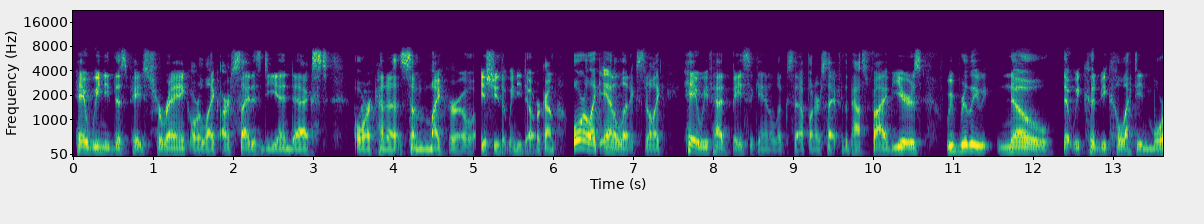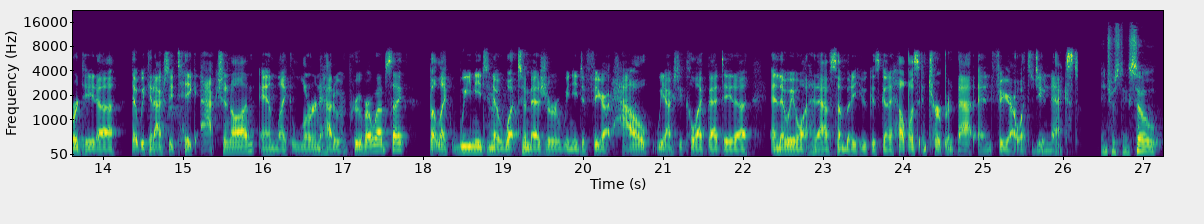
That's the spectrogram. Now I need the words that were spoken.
hey, we need this page to rank, or like our site is de-indexed, or kind of some micro issue that we need to overcome, or like analytics. They're like, hey, we've had basic analytics set up on our site for the past five years. We really know that we could be collecting more data that we could actually take action on and like learn how to improve our website. But like we need to know what to measure. We need to figure out how we actually collect that data. And then we want to have somebody who is going to help us interpret that and figure out what to do next. Interesting. So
